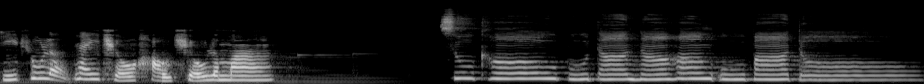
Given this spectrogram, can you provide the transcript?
击出了那一球好球了吗？苏口不达南乌巴多，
